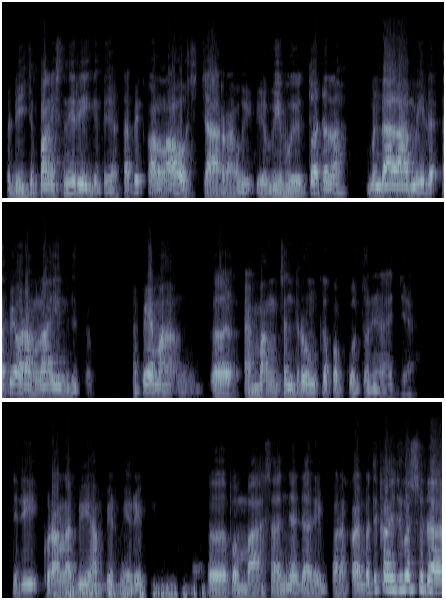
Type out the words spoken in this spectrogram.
di Jepang sendiri gitu ya. Tapi kalau secara wi- wibu itu adalah mendalami tapi orang lain gitu. Tapi emang eh, emang cenderung ke pop kulturnya aja. Jadi kurang lebih hampir mirip eh, pembahasannya dari para kalian. Berarti kalian juga sudah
